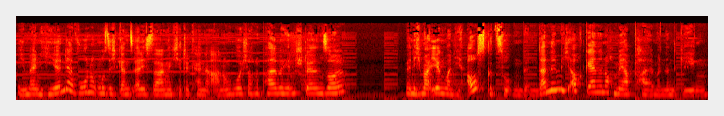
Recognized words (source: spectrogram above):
Ich meine, hier in der Wohnung muss ich ganz ehrlich sagen, ich hätte keine Ahnung, wo ich noch eine Palme hinstellen soll. Wenn ich mal irgendwann hier ausgezogen bin, dann nehme ich auch gerne noch mehr Palmen entgegen.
